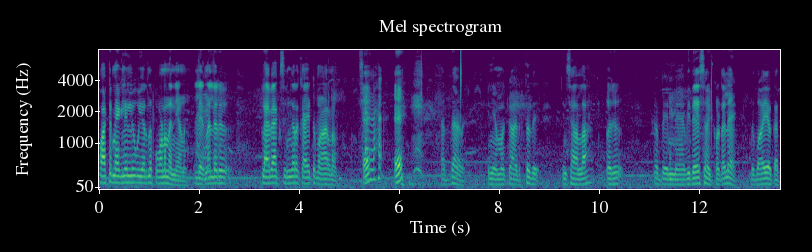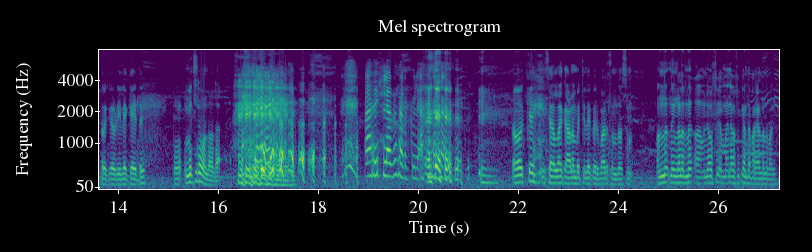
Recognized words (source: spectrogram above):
പാട്ട് മേഖലയിൽ ഉയർന്നു പോകണം തന്നെയാണ്. അല്ലേ? നല്ലൊരു പ്ലേബാക്ക് സിംഗറൊക്കെ ആയിട്ട് മാറണം. ഏ? അതാണ്. ഇനി നമുക്ക് അടുത്തത് ഇൻഷാല്ല ഒരു പിന്നെ വിദേശം ആയിക്കോട്ടെ അല്ലേ? ദുബായോ ഖത്തറൊക്കെ എവിടെയിലൊക്കെ ആയിട്ട് ഉമ്മച്ചിനെ കൊണ്ടോണ്ട. അതില്ലാതെ നടക്കൂല. ഓക്കെ ഇൻഷാല്ല കാണാൻ പറ്റില്ല ഒരുപാട് സന്തോഷം. ഒന്ന് നിങ്ങളൊന്ന് നോഫി നോഫിക്ക് എന്താ പറയാനുള്ളത് പറയും.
